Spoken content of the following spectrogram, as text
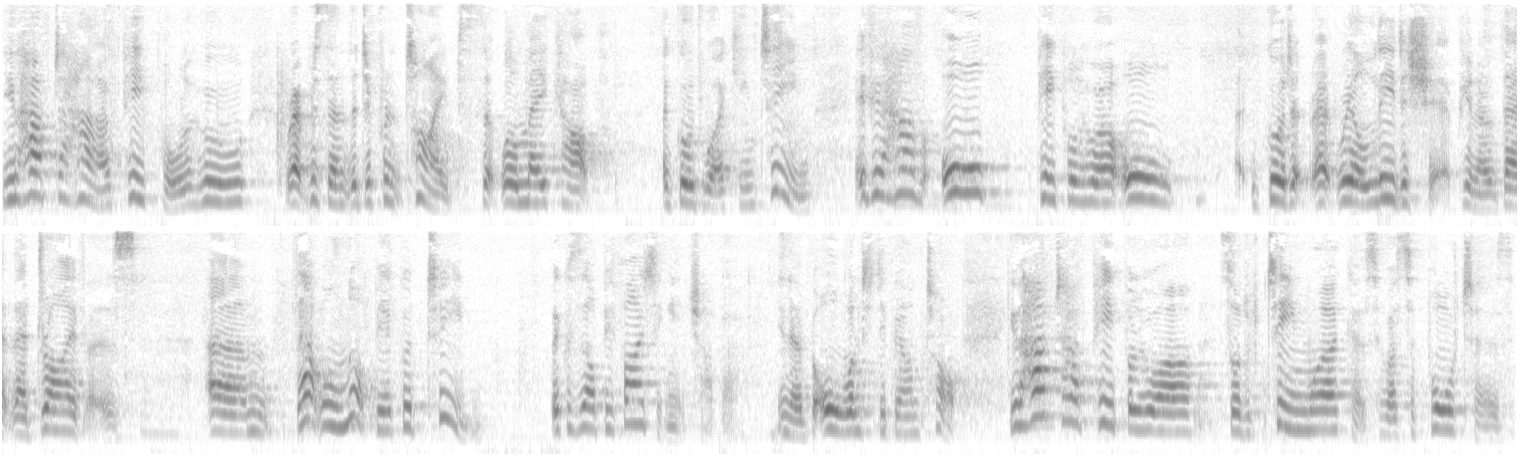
you have to have people who represent the different types that will make up a good working team. If you have all people who are all good at, at real leadership, you know, they're, they're drivers, um, that will not be a good team because they'll be fighting each other, you know, but all wanting to be on top. You have to have people who are sort of team workers, who are supporters.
